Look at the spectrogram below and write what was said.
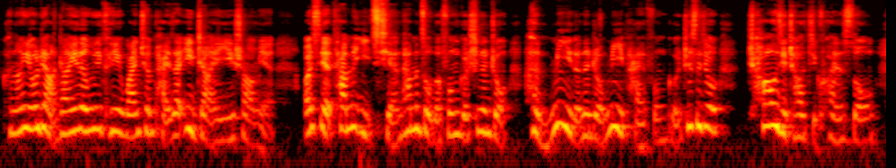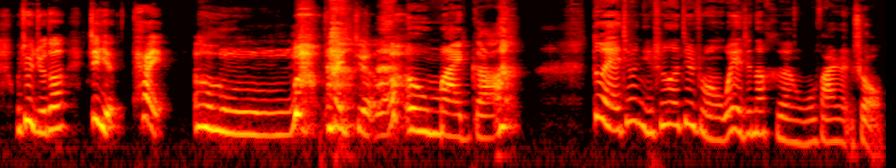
可能有两张 A 的东西可以完全排在一张 A 上面，而且他们以前他们走的风格是那种很密的那种密排风格，这次就超级超级宽松，我就觉得这也太嗯 太卷了。Oh my god！对，就是你说的这种，我也真的很无法忍受。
